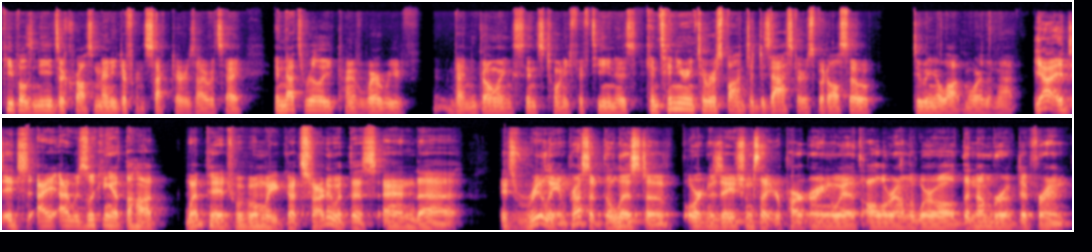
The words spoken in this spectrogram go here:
people's needs across many different sectors, I would say. And that's really kind of where we've been going since 2015 is continuing to respond to disasters, but also doing a lot more than that. Yeah, it's it's I, I was looking at the HOT webpage when we got started with this and uh it's really impressive the list of organizations that you're partnering with all around the world, the number of different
